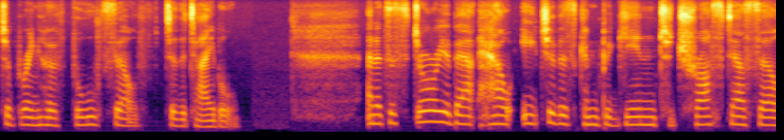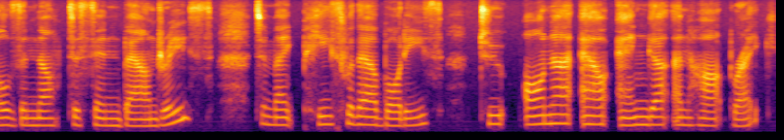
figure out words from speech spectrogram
to bring her full self to the table. And it's a story about how each of us can begin to trust ourselves enough to send boundaries, to make peace with our bodies, to honor our anger and heartbreak,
